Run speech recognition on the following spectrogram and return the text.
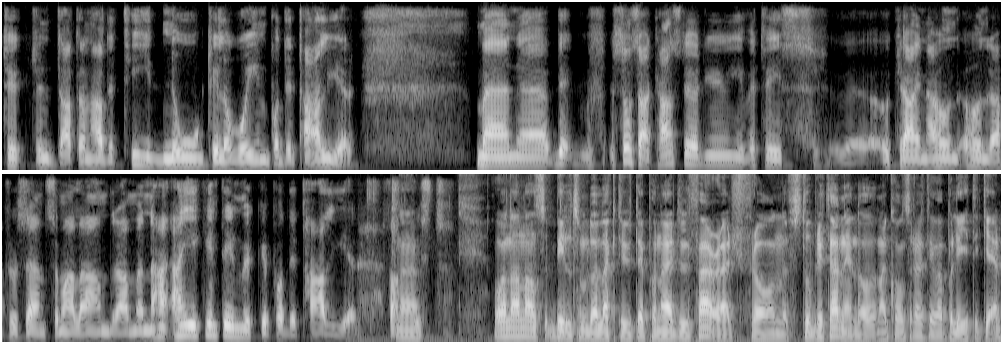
tyckte inte att han hade tid nog till att gå in på detaljer. Men eh, det, som sagt, han stödjer ju givetvis eh, Ukraina 100 procent som alla andra. Men han, han, gick inte in mycket på detaljer faktiskt. Nej. Och en annan bild som du har lagt ut är på Nigel Farage från Storbritannien, då, den här konservativa politikern.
